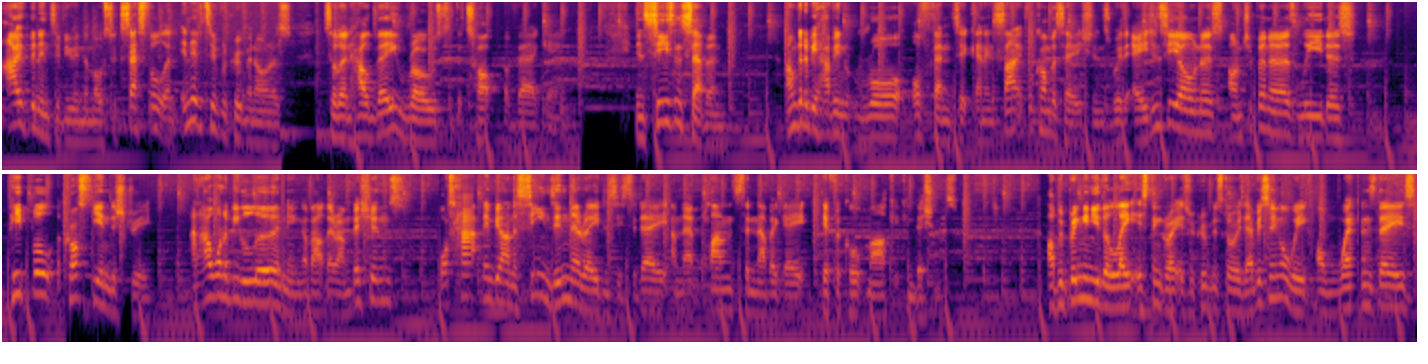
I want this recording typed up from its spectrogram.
I've been interviewing the most successful and innovative recruitment owners to learn how they rose to the top of their game. In season seven, I'm going to be having raw, authentic, and insightful conversations with agency owners, entrepreneurs, leaders, people across the industry. And I want to be learning about their ambitions what's happening behind the scenes in their agencies today and their plans to navigate difficult market conditions. I'll be bringing you the latest and greatest recruitment stories every single week on Wednesdays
